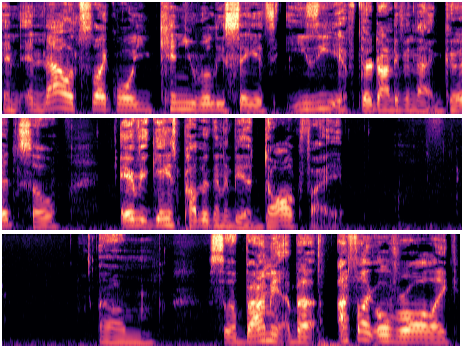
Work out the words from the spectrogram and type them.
and and now it's like, well, you can you really say it's easy if they're not even that good? So every game's probably going to be a dogfight. Um, so but I mean, but I feel like overall, like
